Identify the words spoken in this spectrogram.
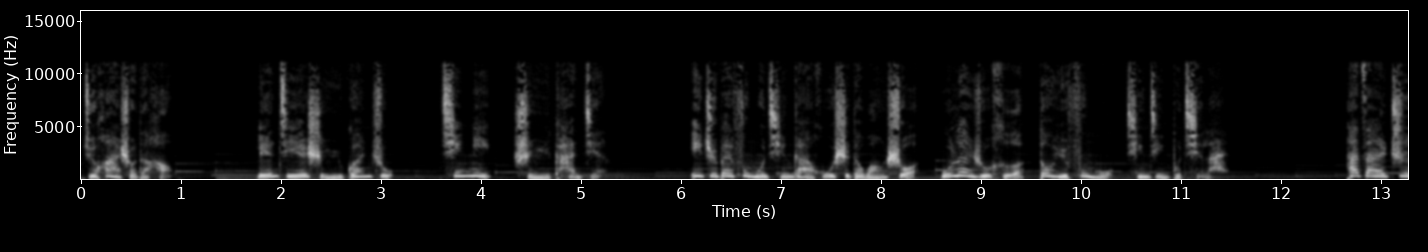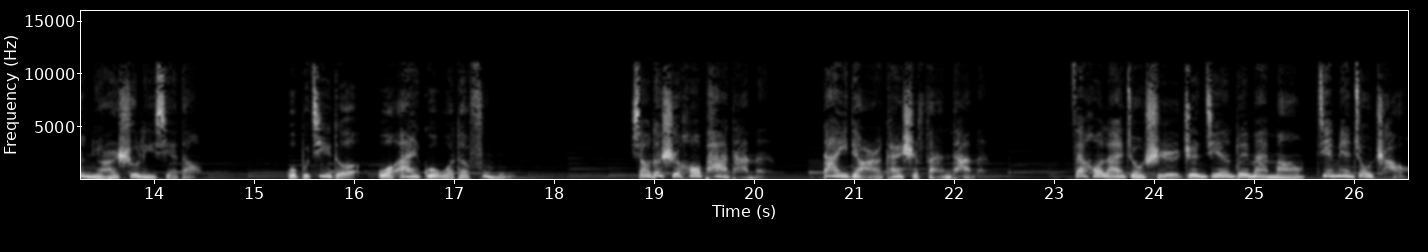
句话说得好：“廉洁始于关注，亲密始于看见。”一直被父母情感忽视的王朔，无论如何都与父母亲近不起来。他在《致女儿书》里写道：“我不记得我爱过我的父母，小的时候怕他们。”大一点儿开始烦他们，再后来就是针尖对麦芒，见面就吵。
